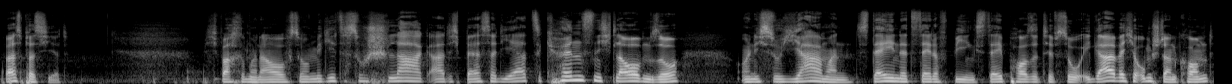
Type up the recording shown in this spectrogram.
Was passiert? Ich wache immer auf, so, und mir geht es so schlagartig besser. Die Ärzte können es nicht glauben, so. Und ich so, ja, Mann, stay in that state of being, stay positive, so, egal welcher Umstand kommt,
